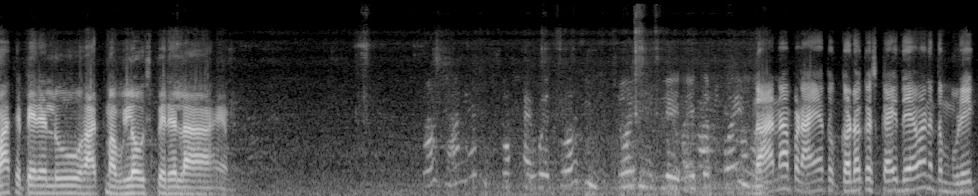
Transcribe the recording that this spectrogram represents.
માથે પહેરેલું હાથમાં ગ્લવ્સ પહેરેલા એમ. ને, ને, પણ અહીંયા તો કડક જ કાયદા આવ્યા ને તમે એક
